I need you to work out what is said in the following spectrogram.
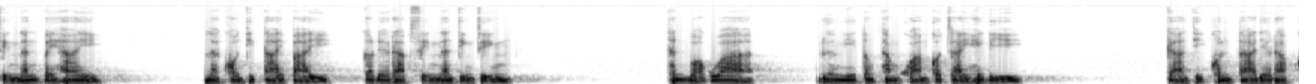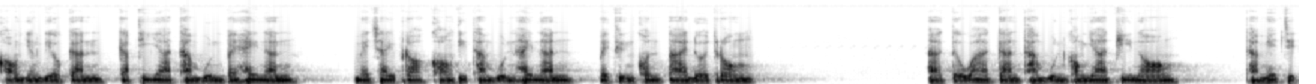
สิ่งนั้นไปให้ และคนที่ตายไปก็ได้รับสิ่งนั้นจริง ๆ ท่านบอกว่า เรื่องนี้ต้องทำความเข้าใจให้ดี การที่คนตายได้รับของอย่างเดียวกันกับที่ญาติทำบุญไปให้นั้น ไม่ใช่เพราะของที่ทำบุญให้นั้นไปถึงคนตายโดยตรง หากแต่ว่าการทำบุญของญาติพี่น้องทำให้จิต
